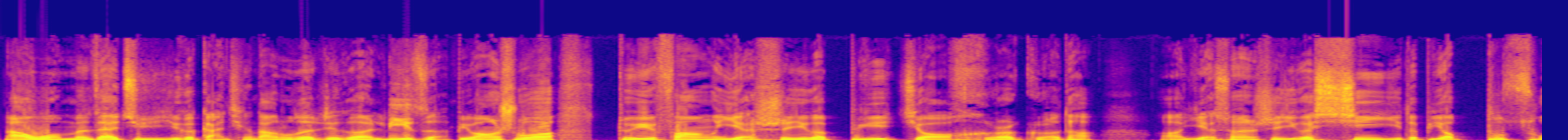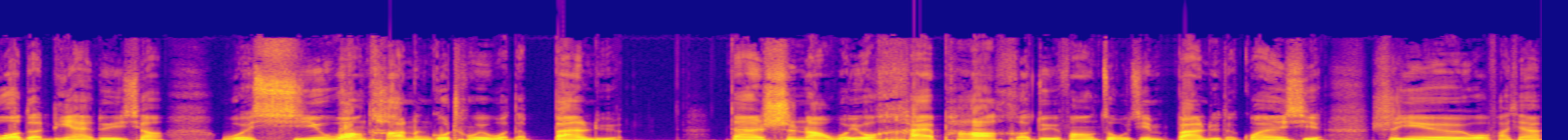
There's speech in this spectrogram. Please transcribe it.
那我们再举一个感情当中的这个例子，比方说。对方也是一个比较合格的啊，也算是一个心仪的比较不错的恋爱对象。我希望他能够成为我的伴侣，但是呢，我又害怕和对方走进伴侣的关系，是因为我发现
